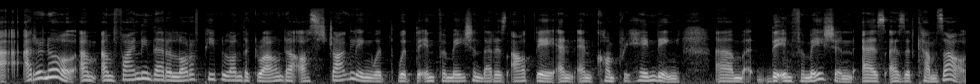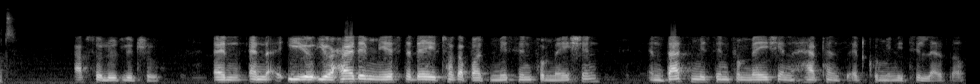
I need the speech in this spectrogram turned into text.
I, I don't know. I'm, I'm finding that a lot of people on the ground are, are struggling with, with the information that is out there and, and comprehending um, the information as, as it comes out. Absolutely true. and and you you heard him yesterday talk about misinformation, and that misinformation happens at community level.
